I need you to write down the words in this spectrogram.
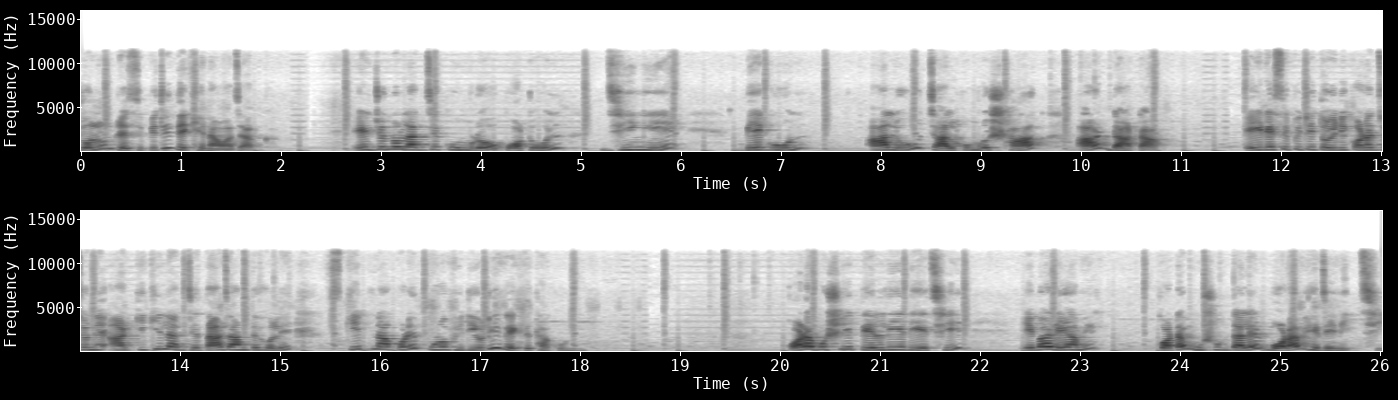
চলুন রেসিপিটি দেখে নেওয়া যাক। এর জন্য লাগছে কুমড়ো, পটল, ঝিঙে, বেগুন, আলু, চাল কুমড়ো শাক আর ডাঁটা। এই রেসিপিটি তৈরি করার জন্য আর কি কি লাগছে তা জানতে হলে স্কিপ না করে পুরো ভিডিওটি দেখতে থাকুন। কড়া বসিয়ে তেল দিয়ে দিয়েছি। এবারে আমি কটা মুসুর ডালের বড়া ভেজে নিচ্ছি।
